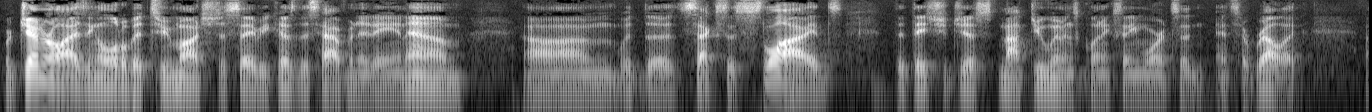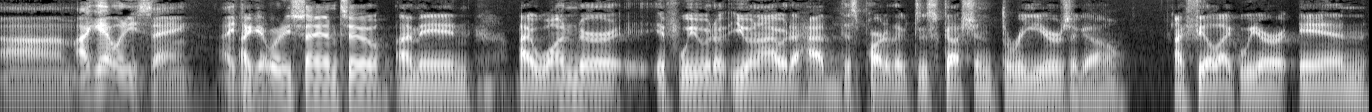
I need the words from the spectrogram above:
we're generalizing a little bit too much to say because this happened at A and M um, with the sexist slides that they should just not do women's clinics anymore. It's a it's a relic. Um, I get what he's saying. I, I, get what he's saying too. I mean, I wonder if we would, you and I would have had this part of the discussion three years ago. I feel like we are in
